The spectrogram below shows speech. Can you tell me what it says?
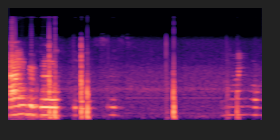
Angry Birds versus Angry Birds.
